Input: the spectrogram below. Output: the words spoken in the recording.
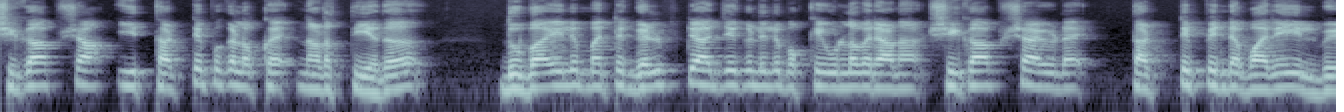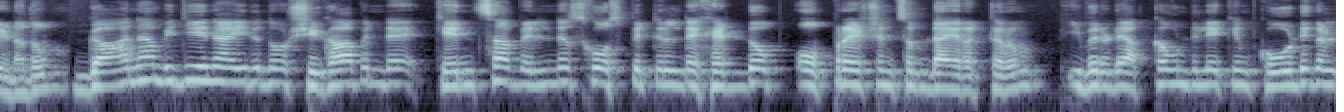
ഷിഹാബ് ഷാ ഈ തട്ടിപ്പുകളൊക്കെ നടത്തിയത്. ദുബായിലും മറ്റ് ഗൾഫ് രാജ്യങ്ങളിലുമൊക്കെ ഉള്ളവരാണ് ഷിഹാബ് ഷായുടെ തട്ടിപ്പിന്റെ വലയിൽ വീണതും. ഗാന വിജയനായിരുന്നു ഷിഹാബിന്റെ കെൻസ വെൽനസ് ഹോസ്പിറ്റലിന്റെ ഹെഡ് ഓഫ് ഓപ്പറേഷൻസും ഡയറക്ടറും. ഇവരുടെ അക്കൗണ്ടിലേക്കും കോടികൾ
